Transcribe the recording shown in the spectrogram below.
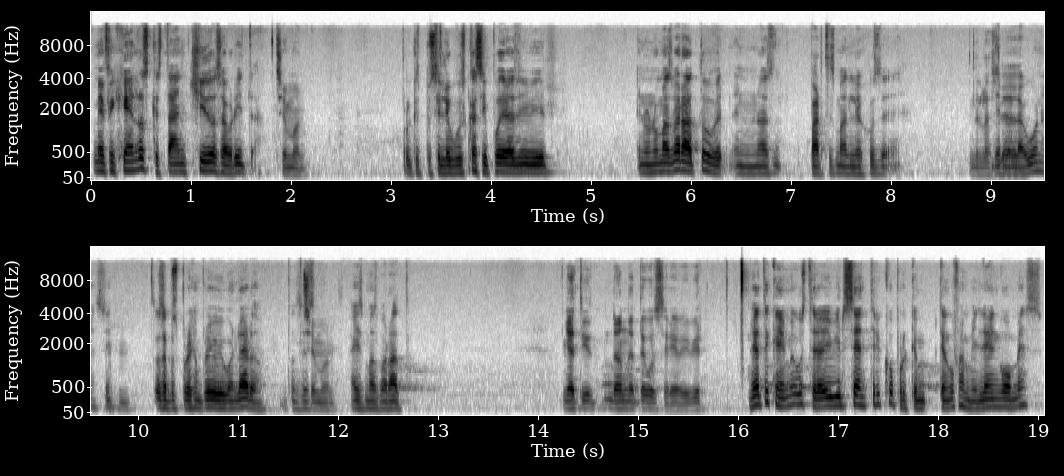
me fijé en los que están chidos ahorita. Simón. Porque pues si le buscas, sí podrías vivir en uno más barato, en unas partes más lejos de, De la, de la ciudad. laguna, sí. O sea, pues por ejemplo yo vivo en Lerdo, entonces Simón. ahí es más barato. ¿Y a ti dónde te gustaría vivir? Fíjate que a mí me gustaría vivir céntrico porque tengo familia en Gómez.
